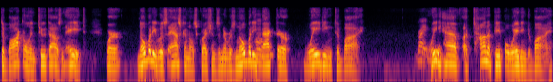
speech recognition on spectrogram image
debacle in 2008, where nobody was asking those questions and there was nobody Mhm. back there waiting to buy. Right. We have a ton of people waiting to buy,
